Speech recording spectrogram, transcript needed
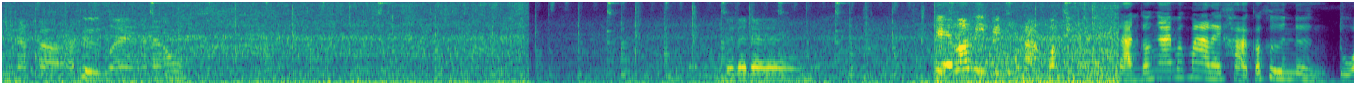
นี่นะคะ ถึงแล้วเดดๆโอเครอบนี้ไปดูนะว่ากินอะไรสารก็ง่ายมาก ๆ เลยค่ะ ก็คือ 1 ตัว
